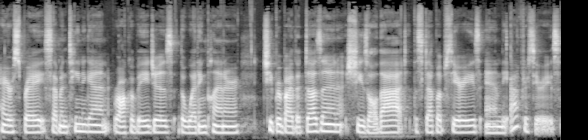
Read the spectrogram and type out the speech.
Hairspray, 17 Again, Rock of Ages, The Wedding Planner, Cheaper by the Dozen, She's All That, the Step Up series, and the After series.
